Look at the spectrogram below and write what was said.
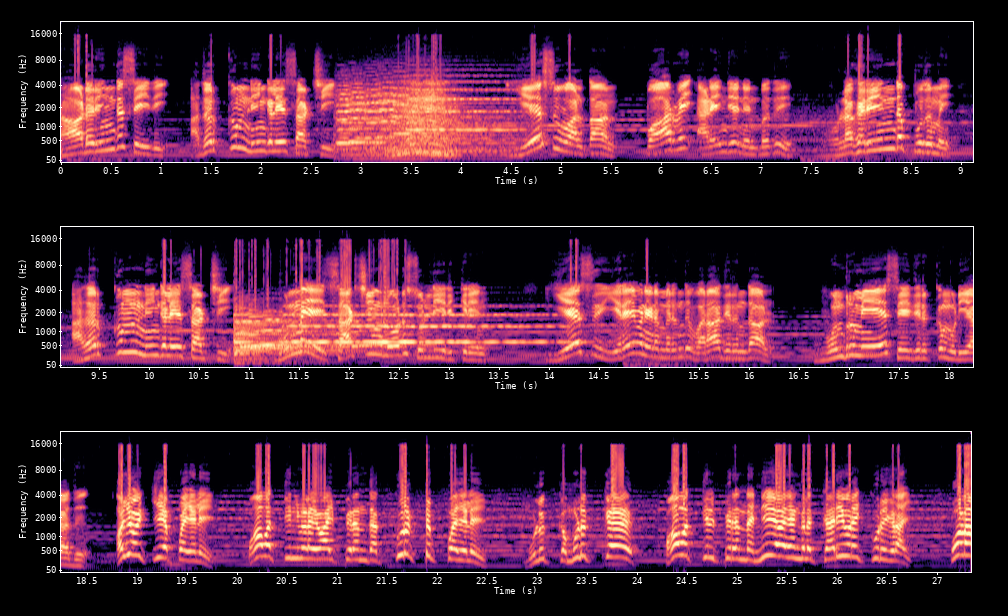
நாடறிந்த செய்தி. அதற்கும் நீங்களே சாட்சி. இயேசுவால் தான் பார்வை அடைந்தேன் என்பது உலகறிந்த புதுமை. அதற்கும் நீங்களே சாட்சி. உண்மையை சாட்சியங்களோடு சொல்லி இருக்கிறேன் இயேசு இறைவனிடமிருந்து வராதிருந்தால் ஒன்றுமே செய்திருக்க முடியாது. அயோக்கிய பயலே பாவத்தின் விளைவாய் பிறந்த குருட்டு பயலே முழுக்க முழுக்க பாவத்தில் பிறந்த நீயா எங்களுக்கு அறிவுரை கூறுகிறாய். போடா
